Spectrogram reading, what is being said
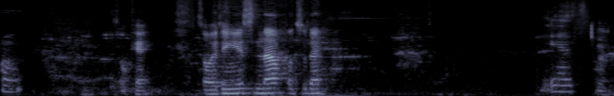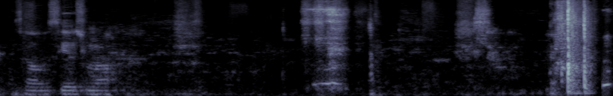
Ừ. okay so I think it's enough for today Yes. so see you tomorrow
